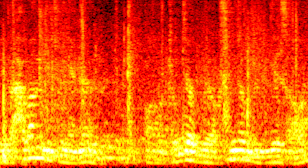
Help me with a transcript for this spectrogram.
저희가 하반기 중에는 어, 경제구역 선정을 위해서 어,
